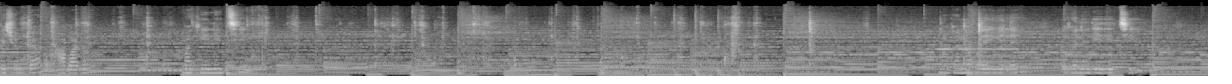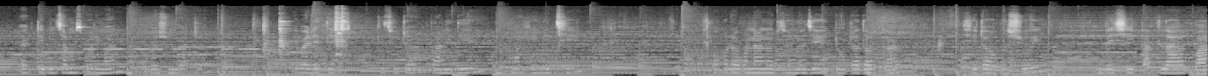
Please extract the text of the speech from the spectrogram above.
বেসনটা আবারও মাখিয়ে নিচ্ছি। মাখানো হয়ে গেলে এখানে দিয়ে দিচ্ছি এক টেবিল চামচ পরিমাণ রসুন বাটা। এবার এতে কিছুটা পানি দিয়ে মাখিয়ে নিচ্ছি। পকোড়া বানানোর জন্য যে ডোটা দরকার, সেটা অবশ্যই বেশি পাতলা বা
